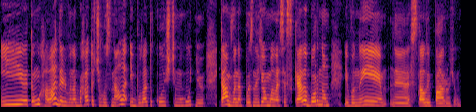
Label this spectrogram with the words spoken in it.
І тому Галадріль вона багато чого знала і була такою ще могутньою. Там вона познайомилася з Келеборном, і вони е, стали парою.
